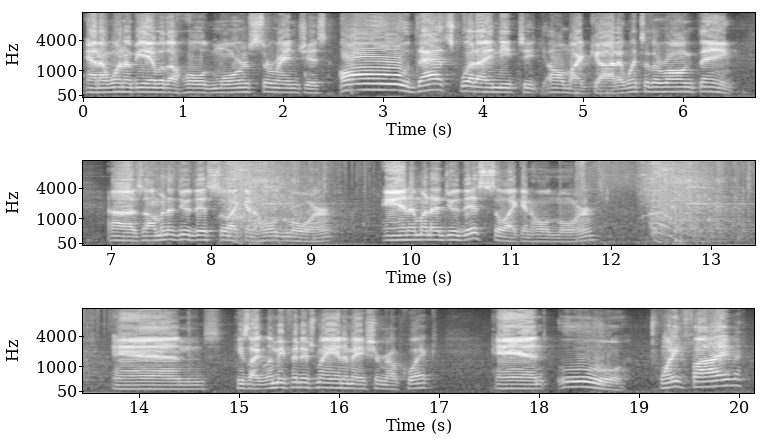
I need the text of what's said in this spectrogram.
and I want to be able to hold more syringes. Oh, that's what I need to Oh my god, I went to the wrong thing. Uh, so I'm going to do this so I can hold more and I'm going to do this so I can hold more. And he's like, "Let me finish my animation real quick." And ooh, 25?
